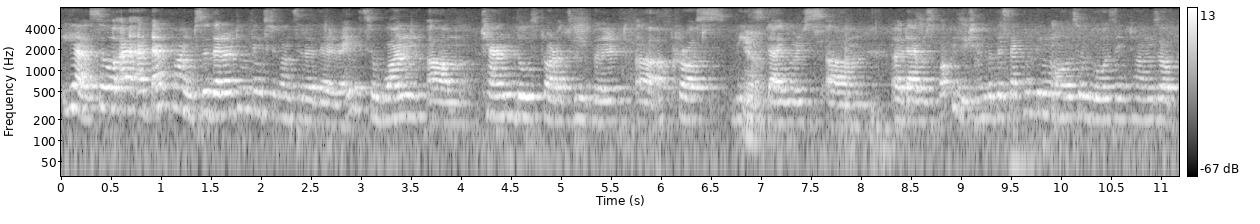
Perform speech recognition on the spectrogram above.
Yeah, so at, at, that point, so there are two things to consider there, right? So one, um, can those products be built uh, across these yeah. diverse um, uh, diverse population? But the second thing also goes in terms of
